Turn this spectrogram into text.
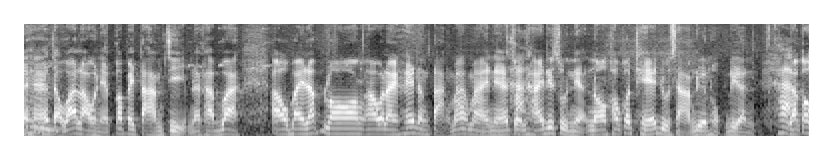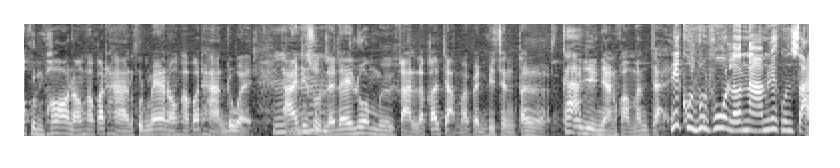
นะฮะแต่ว่าเราเนี่ยก็ไปตามจีบนะครับว่าเอาใบรับรองเอาอะไรให้ต่างๆ มากมายเนี่ยจนท้ายที่สุดเนี่ยน้องเขาก็เทสอยู่ 3 เดือน 6 เดือน ค่ะ แล้วก็คุณพ่อน้องเขาก็ทานคุณแม่น้องเขาก็ทานด้วย ท้ายที่สุดเลยได้ร่วมมือกัน แล้วก็จับมาเป็นพรีเซนเตอร์ค่ะ เพื่อยืนยันความมั่นใจ นี่คุณพูดพูดแล้วน้ำนี่คุณใส่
